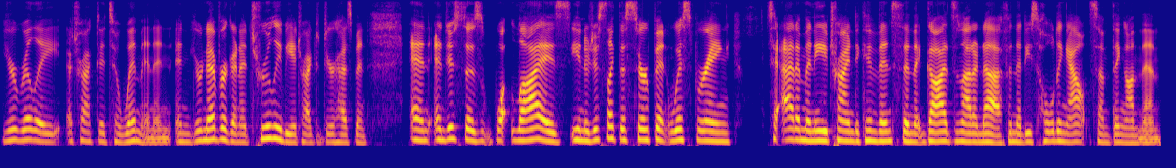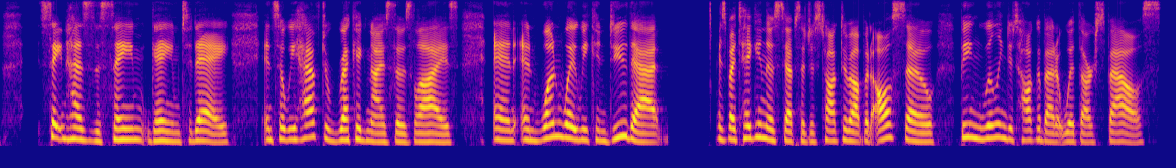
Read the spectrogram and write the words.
you're really attracted to women and, and you're never going to truly be attracted to your husband. And and just those lies you know just like the serpent whispering to Adam and Eve trying to convince them that God's not enough and that he's holding out something on them. Satan has the same game today. And so we have to recognize those lies. And and one way we can do that is by taking those steps I just talked about, but also being willing to talk about it with our spouse.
